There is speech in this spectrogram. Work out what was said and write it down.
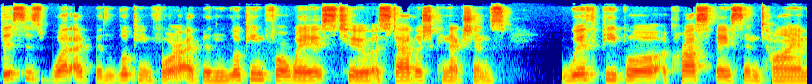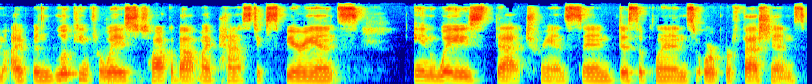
this is what i've been looking for i've been looking for ways to establish connections with people across space and time. I've been looking for ways to talk about my past experience in ways that transcend disciplines or professions.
